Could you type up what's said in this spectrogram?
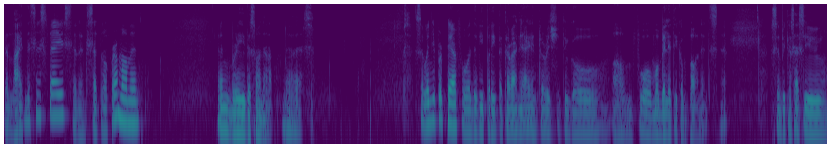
the lightness in space, and then settle for a moment, and breathe this one out. Yes. So when you prepare for the Viparita Karani, I encourage you to go um, for mobility components. Yeah. So because as you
